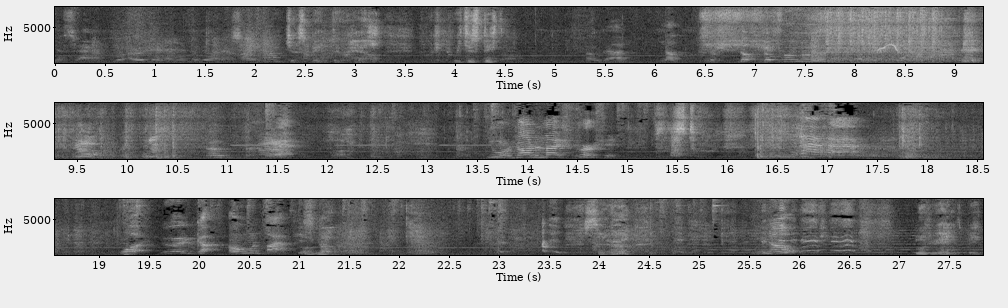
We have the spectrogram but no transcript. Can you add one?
Yes, sir. Well, Are we gonna have to go in a helicopter? We've just been through hell. Okay, we just need. Oh god. No, no, no, no, no, no, no. Oh, crap. You are not a nice person. Ha ha. What? You already got owned by a oh, pistol. no. Sarah, No. move your hands, baby.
